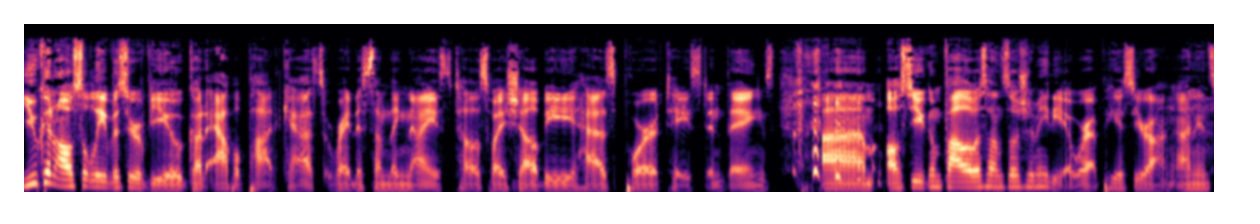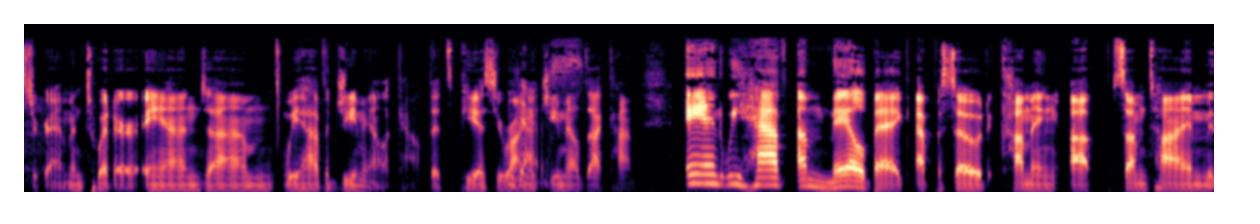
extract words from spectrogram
you can also leave us a review. Go to Apple Podcasts, write us something nice. Tell us why Shelby has poor taste in things. Um, also, you can follow us on social media. We're at PS You're Wrong on Instagram and Twitter. And um, we have a Gmail account that's pswrong at Yes. gmail.com. And we have a mailbag episode coming up sometime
